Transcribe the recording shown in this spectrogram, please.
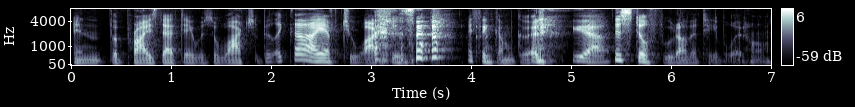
and the prize that day was a watch, I'd be like, "Ah, I have two watches. I think I'm good. yeah, There's still food on the table at home.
